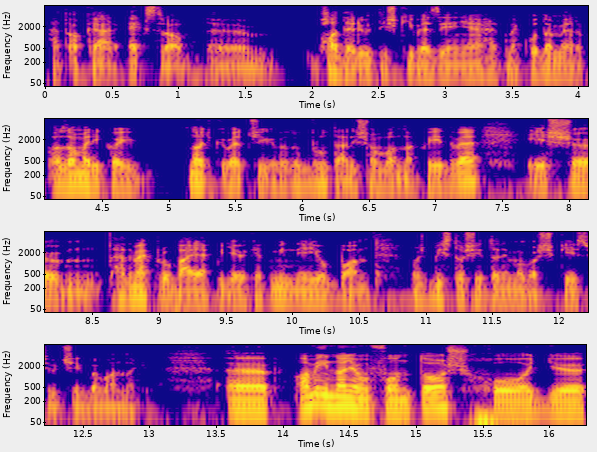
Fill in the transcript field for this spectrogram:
hát akár extra ö, haderőt is kivezényelhetnek oda, mert az amerikai nagykövetségek azok brutálisan vannak védve, és hát megpróbálják ugye őket minél jobban most biztosítani, magas készültségben vannak. Ami nagyon fontos, hogy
